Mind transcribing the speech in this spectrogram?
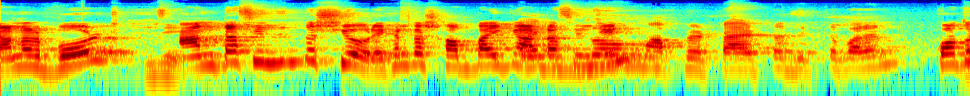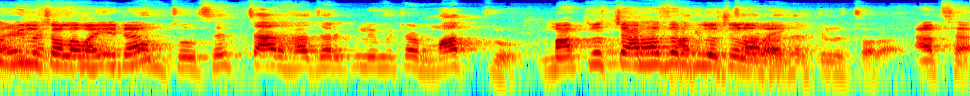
runner bolt জি। আন্টাস ইঞ্জিন তো শিওর এখানকার সব বাইকে আন্টাস ইঞ্জিন আপনার টায়ারটা দেখতে পারেন। কত কিলো চলা ভাই এটা? কম চলছে চার হাজার কিলোমিটার মাত্র। মাত্র চার হাজার কিলো চলা 4000 কিলো চলা। আচ্ছা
